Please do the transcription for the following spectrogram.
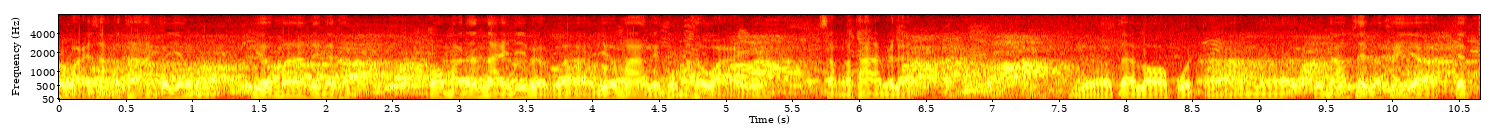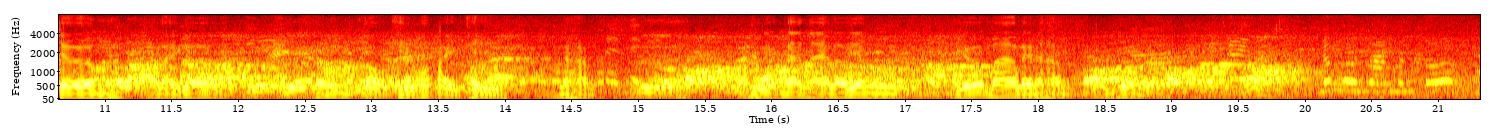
ถวายสังฆทานก็ยังเยอะมากเลยนะครับ พอมาด้านในนี่แบบว่าเยอะมากเลยผมถวายสังฆทานไปแล้ว เดี๋ยวแต่รอกรวดน้ำนะกรวดน้ำเสร็จแล้วใครอยากจะเจิมอะไรก็ต้องต่อคิวเข้าไปอีกทีนะครับ ดูจากด้านในแล้วยังเยอะมากเลยนะครับเพื่อนน้ำมนต์วางบนโต๊ะไหน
